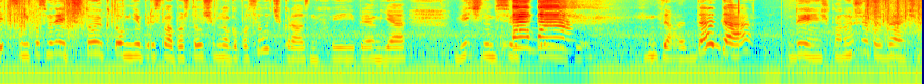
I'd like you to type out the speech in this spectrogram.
открыть и посмотреть, что и кто мне прислал, потому что очень много посылочек разных, и прям я в вечном сюрпризе. Да, да, да. Денечка, ну что это, зайчик?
